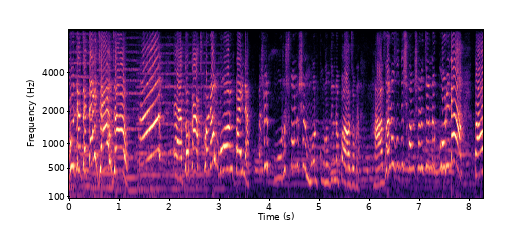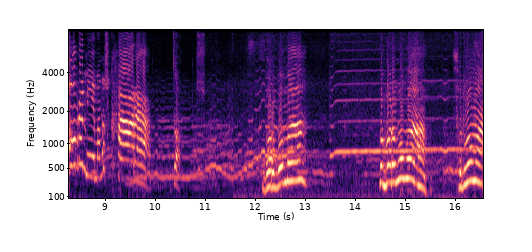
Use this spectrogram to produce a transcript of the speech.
ফুটেছে। তাই যাও যাও। এত কাজ করে মন পাই না আসলে পুরুষ মানুষের মন কোনোদিনও পাওয়া যাবে না। হাজারো যদি সংসারের জন্য করি না তাও আমরা মেয়ে মানুষ খারাপ। যত বড় বৌমা ও বড় বৌমা ছোট বৌমা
